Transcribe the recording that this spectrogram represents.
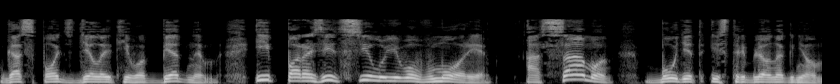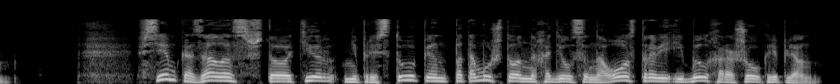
Господь сделает его бедным и поразит силу его в море, а сам он будет истреблен огнем. Всем казалось, что Тир неприступен, потому что он находился на острове и был хорошо укреплен.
